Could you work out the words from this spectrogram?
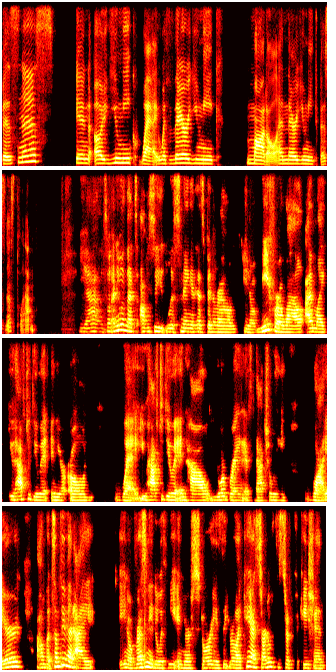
business in a unique way with their unique model and their unique business plan. Yeah. So anyone that's obviously listening and has been around, you know, me for a while, I'm like, you have to do it in your own way. You have to do it in how your brain is naturally wired. Um, but something that I you know resonated with me in your stories that you're like hey i started with the certification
